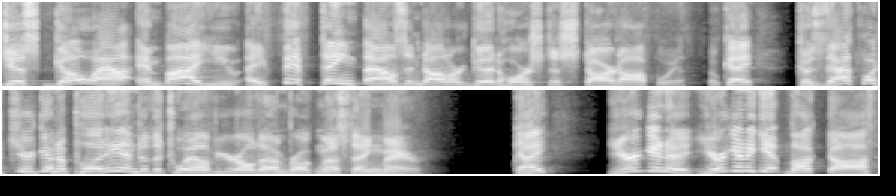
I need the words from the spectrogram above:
just go out and buy you a $15,000 good horse to start off with, okay? Because that's what you're going to put into the 12 year old unbroke Mustang mare, okay? You're gonna you're gonna get bucked off.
